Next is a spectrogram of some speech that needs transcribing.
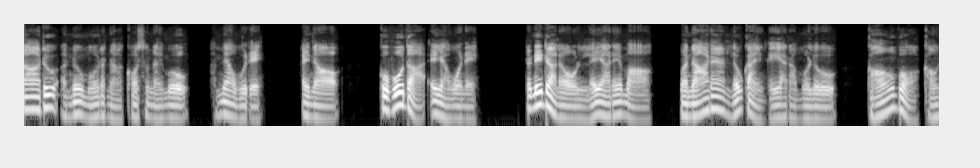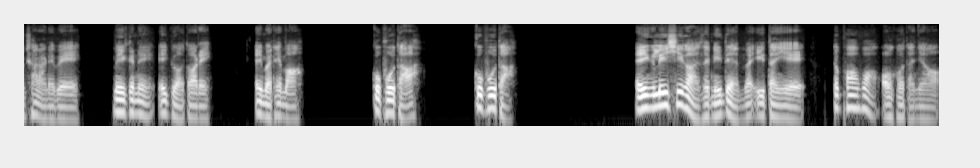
တာတို့အနုမောဒနာခေါ်ဆိုနိုင်မှုအမြောက်ဝေတယ်။အဲ့နောက်ကိုဖိုးတာအဲ့ရဝင်တယ်။တနေ့တာလုံးလဲရထဲမှာမနာတန်းလောက်ကင်ခဲ့ရတာမို့လို့ ခေါင်းပေါ်ခေါင်းချတာနဲ့ပဲမိကနေအိပ်ပျော်သွားတယ်။အိမ်မထဲမှာကိုဖိုးတာကိုဖိုးတာအင်္ဂလိပ်ရှိကဇနီးတဲ့မအေးတန်ရဲ့တဖွာဖွာအော်ခေါ်တဲ့ညောင်း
